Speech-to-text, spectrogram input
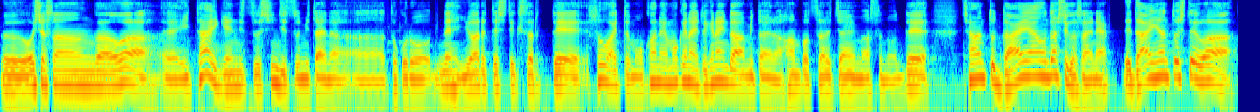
お医者さん側は痛い現実真実みたいなところね言われて指摘されてそうは言ってもお金儲けないといけないんだみたいな反発されちゃいますのでちゃんと代案を出してくださいね。で代案としては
